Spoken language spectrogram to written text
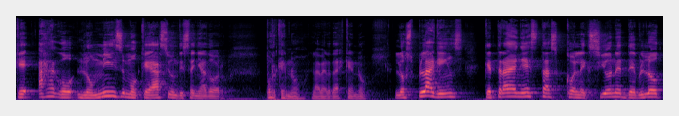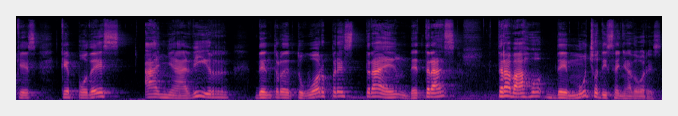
que hago lo mismo que hace un diseñador. Porque no, la verdad es que no. Los plugins que traen estas colecciones de bloques que podés añadir dentro de tu WordPress traen detrás trabajo de muchos diseñadores.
